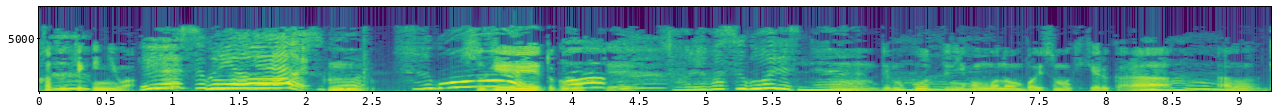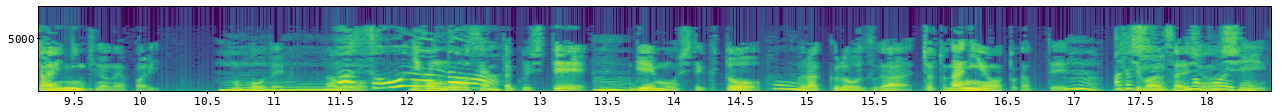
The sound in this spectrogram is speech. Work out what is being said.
数的には。えー、すごい。すうん。すごすげーとか思って。それはすごいですね。うん。で、向こうって日本語のボイスも聞けるから、うん。あの、大人気なの、やっぱり。向こうで。あうん。の、あそう日なんだ。本語を選択してうん、ゲームをしていくと、うん。ブラックローズが、ちょっと何よとかって、うん。一番最初のシーン、す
